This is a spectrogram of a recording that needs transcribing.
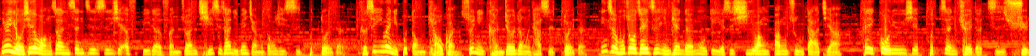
因为有些网站甚至是一些 FB 的粉砖，其实它里面讲的东西是不对的。可是因为你不懂条款，所以你可能就认为它是对的。因此，我们做这一支影片的目的，也是希望帮助大家可以过滤一些不正确的资讯。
